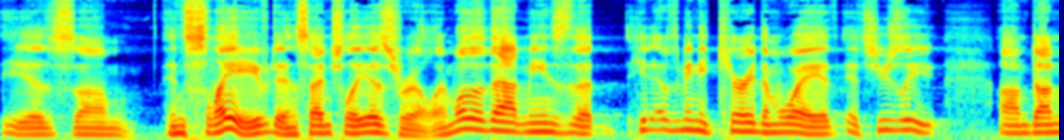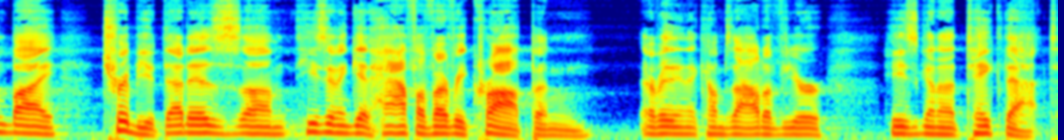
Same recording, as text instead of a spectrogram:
he is um, enslaved essentially Israel. And whether that means that he doesn't mean he carried them away, it, it's usually um, done by tribute. That is, um, he's going to get half of every crop and everything that comes out of your, he's going to take that.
